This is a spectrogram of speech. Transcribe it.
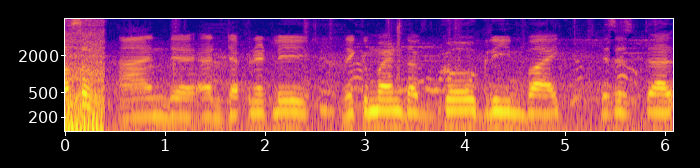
Awesome. And uh, definitely recommend the go green bike. This is uh,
